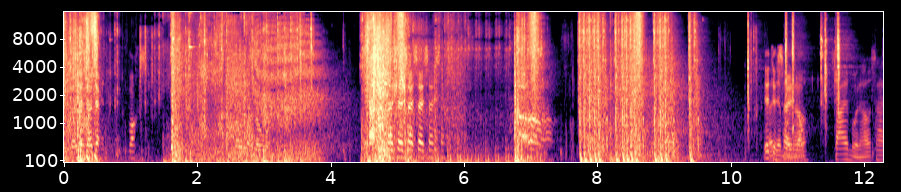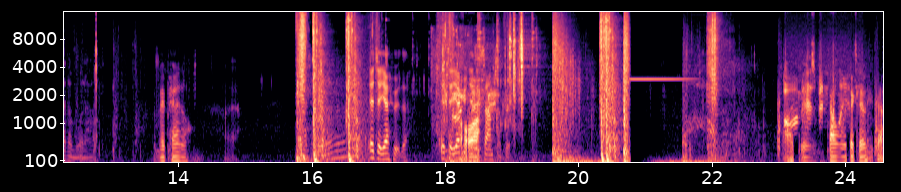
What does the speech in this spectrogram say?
有隻有隻 box。細細細細細細。一隻細佬。閂門口，閂同門口。未 plan 到，一隻一血啊！一隻一血好啊定三十血。啊屌，交我逼咗血㗎，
